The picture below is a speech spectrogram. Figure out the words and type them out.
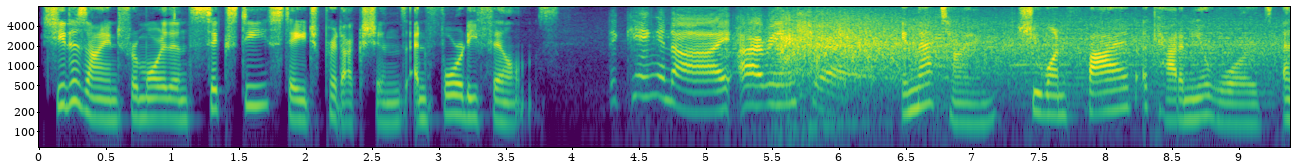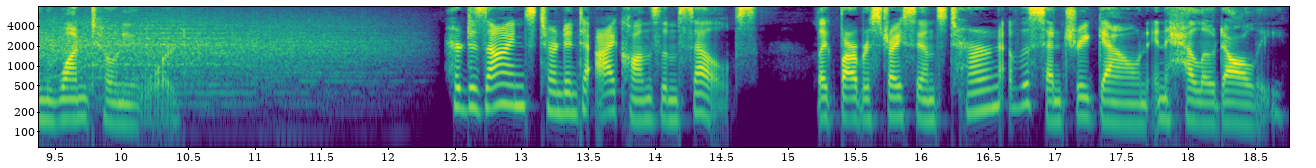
She designed for more than 60 stage productions and 40 films. The King and I, Irene Sharaff. In that time, she won five Academy Awards and one Tony Award. Her designs turned into icons themselves, like Barbra Streisand's turn of the century gown in Hello Dolly.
